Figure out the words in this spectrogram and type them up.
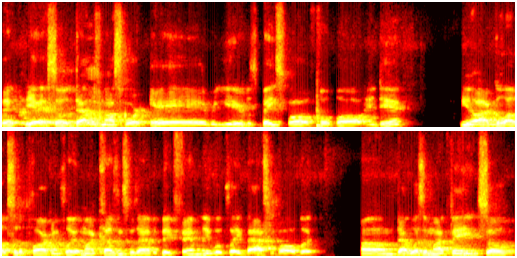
That- yeah. So that was my sport. Every year it was baseball, football, and then you know I go out to the park and play with my cousins because I have a big family and we'll play basketball. But um, that wasn't my thing. So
